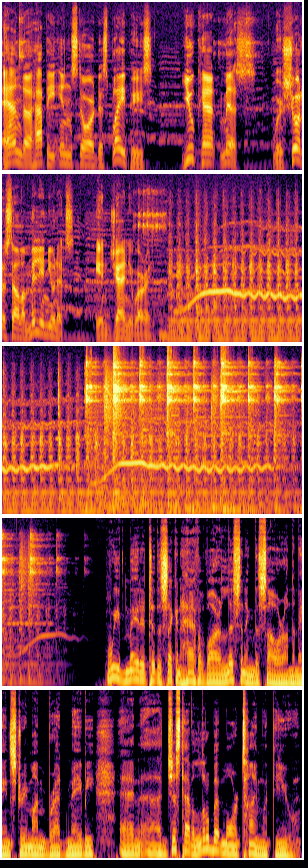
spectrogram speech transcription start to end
and a happy in store display piece, you can't miss. We're sure to sell a million units in January. We've made it to the second half of our listening this hour on the mainstream. I'm Brett Maybe, and uh, just have a little bit more time with you.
